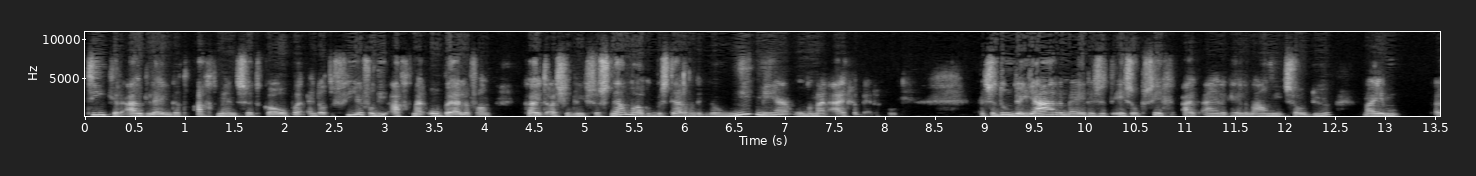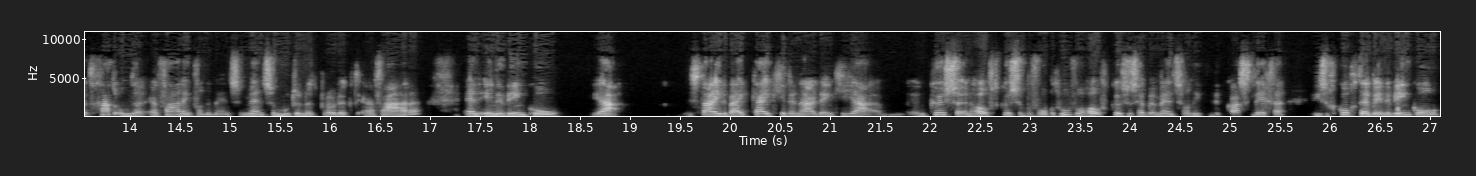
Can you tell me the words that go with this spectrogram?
tien keer uitleen, dat acht mensen het kopen en dat vier van die acht mij opbellen van, kan je het alsjeblieft zo snel mogelijk bestellen, want ik wil niet meer onder mijn eigen beddengoed. En ze doen er jaren mee, dus het is op zich uiteindelijk helemaal niet zo duur. Maar je, het gaat om de ervaring van de mensen. Mensen moeten het product ervaren. En in een winkel, ja, sta je erbij, kijk je ernaar, denk je, ja, een kussen, een hoofdkussen bijvoorbeeld. Hoeveel hoofdkussens hebben mensen wel niet in de kast liggen, die ze gekocht hebben in de winkel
